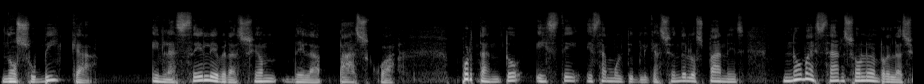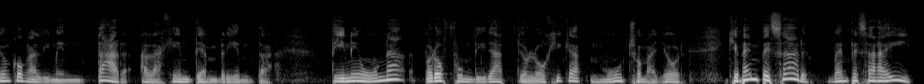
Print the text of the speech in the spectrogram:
Nos ubica en la celebración de la Pascua. Por tanto, este, esta multiplicación de los panes no va a estar solo en relación con alimentar a la gente hambrienta, tiene una profundidad teológica mucho mayor, que va a empezar, va a empezar ahí,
